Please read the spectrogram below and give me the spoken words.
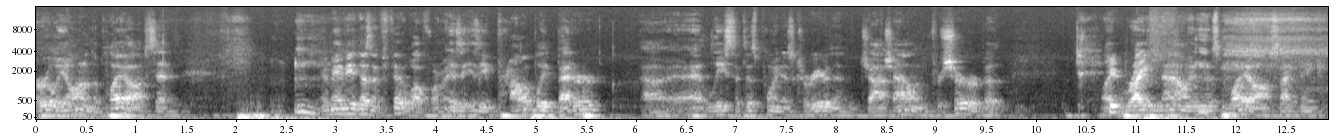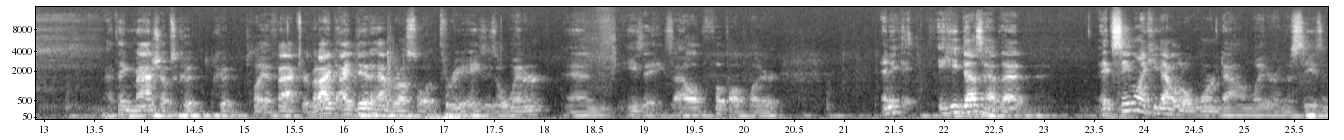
early on in the playoffs, and and maybe it doesn't fit well for him. Is is he probably better, uh, at least at this point in his career, than Josh Allen for sure? But like right now in this playoffs, I think. I think matchups could, could play a factor, but I, I did have Russell at three. He's, he's a winner, and he's a, he's a hell of a football player. And he, he does have that. It seemed like he got a little worn down later in the season.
